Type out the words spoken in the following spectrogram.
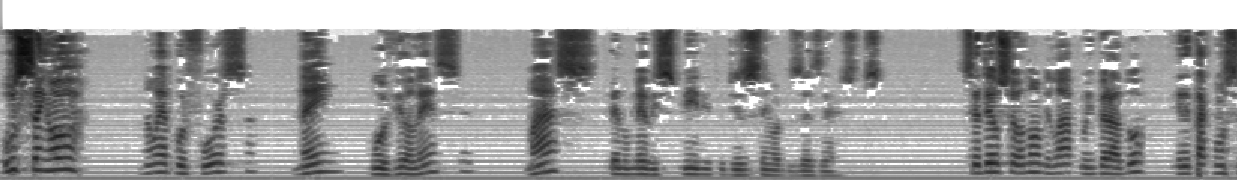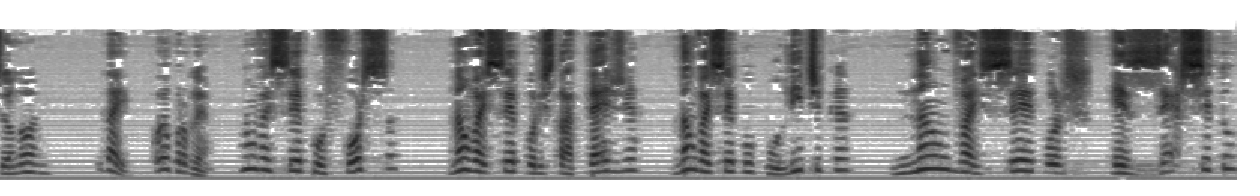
o Senhor, não é por força, nem por violência, mas pelo meu espírito, diz o Senhor dos Exércitos. Você deu o seu nome lá para o imperador? Ele está com o seu nome? E daí? Qual é o problema? Não vai ser por força, não vai ser por estratégia, não vai ser por política, não vai ser por exército,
